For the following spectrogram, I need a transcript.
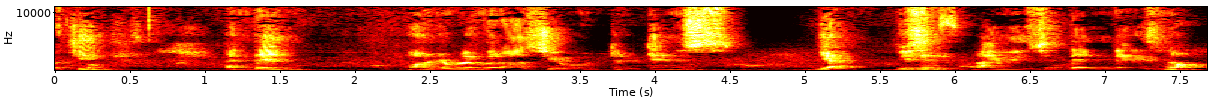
Okay? And then honorable member asks you about uh, tennis. Yeah, you said, Yes. I mean, then there is no.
